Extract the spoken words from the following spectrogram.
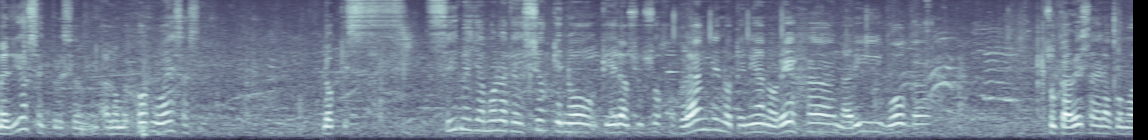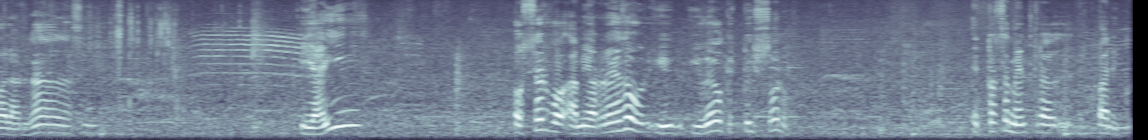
Me dio esa impresión, a lo mejor no es así. Lo que sí me llamó la atención que, no, que eran sus ojos grandes, no tenían oreja, nariz, boca, su cabeza era como alargada, así. Y ahí observo a mi alrededor y, veo que estoy solo. Entonces me entra el, pánico,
